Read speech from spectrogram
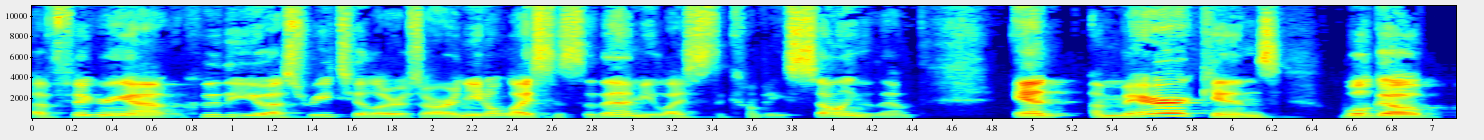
of figuring out who the US retailers are. And you don't license to them, you license the companies selling to them. And Americans will go,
